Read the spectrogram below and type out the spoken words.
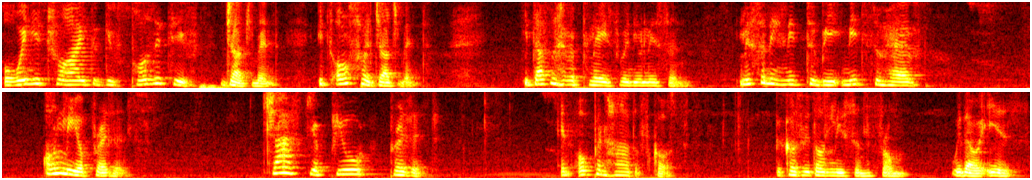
or when you try to give positive judgment, it's also a judgment. It doesn't have a place when you listen. Listening need to be needs to have only your presence just your pure present. An open heart, of course, because we don't listen from with our ears.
